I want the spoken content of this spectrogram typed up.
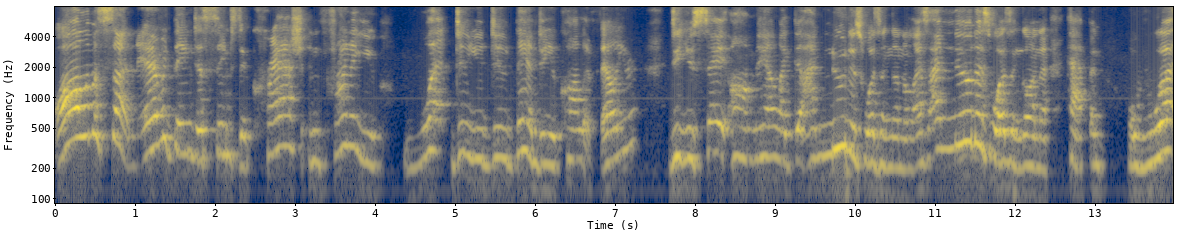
All of a sudden, everything just seems to crash in front of you. What do you do then? Do you call it failure? Do you say, oh man, like? I knew this wasn't going to last. I knew this wasn't going to happen. What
